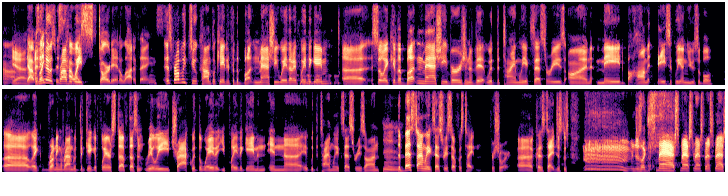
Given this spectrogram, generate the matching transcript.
Um, Yeah. that was think like that was this- how I probably- started a lot of things. It's probably too complicated for the button mashy way that I played the game. uh, so like the button mashy version of it with the timely accessories on made Bahamut basically unusable. Uh, like running around with the Giga Flare stuff doesn't really track with the way that you play the game in in uh, it, with the timely accessories on. Hmm. The best timely accessory stuff was Titan for sure, Uh because Titan just goes. "Mm," And just like smash, smash, smash, smash, smash.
